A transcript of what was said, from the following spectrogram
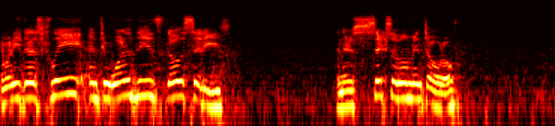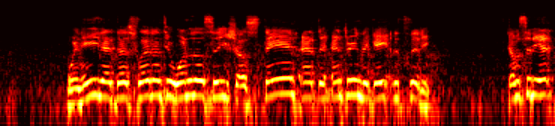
And when he does flee into one of these those cities, and there's six of them in total, when he that does fled unto one of those cities shall stand at the entering the gate of the city. Comes to the end,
